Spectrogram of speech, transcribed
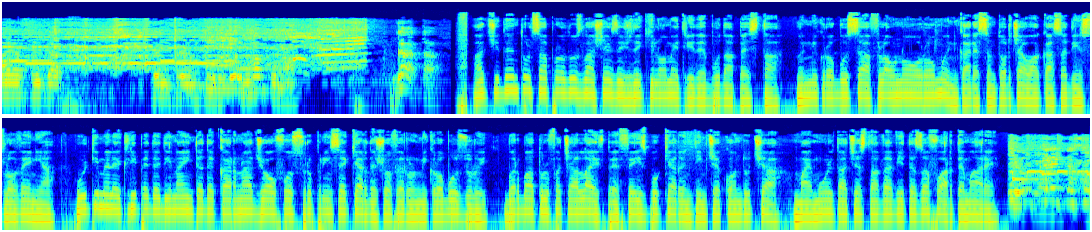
Aia strigat pentru întâi. Ei, acum. Gata! Accidentul s-a produs la 60 de kilometri de Budapesta. În microbus se aflau 9 români care se întorceau acasă din Slovenia. Ultimele clipe de dinainte de Carnagiu au fost surprinse chiar de șoferul microbuzului. Bărbatul făcea live pe Facebook chiar în timp ce conducea. Mai mult, acesta avea viteză foarte mare. Eu cred că s-a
